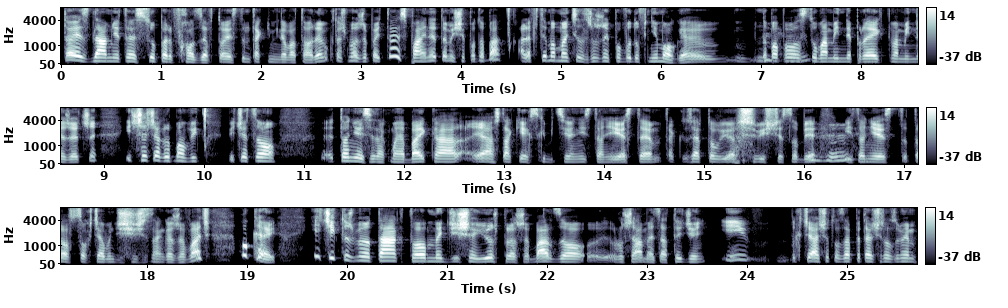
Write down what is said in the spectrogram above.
to jest dla mnie, to jest super, wchodzę w to, jestem takim innowatorem. Ktoś może powiedzieć, to jest fajne, to mi się podoba, ale w tym momencie z różnych powodów nie mogę, no bo po Mhm. prostu mam inny projekt, mam inne rzeczy. I trzecia grupa mówi, wiecie co, to nie jest jednak moja bajka, ja aż taki ekshibicjonista nie jestem, tak żartuję oczywiście sobie Mhm. i to nie jest to, w co chciałbym dzisiaj się zaangażować. Okej. I ci, którzy mówią tak, to my dzisiaj już, proszę bardzo, ruszamy za tydzień i chciałaś o to zapytać, rozumiem,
